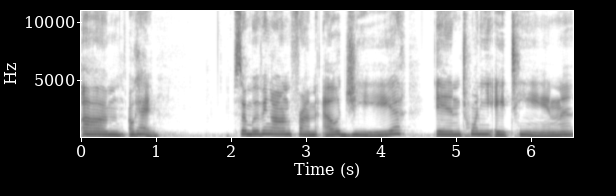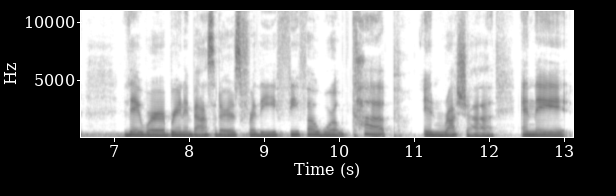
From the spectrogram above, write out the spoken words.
Um, okay. So moving on from LG in 2018, they were brand ambassadors for the FIFA World Cup in Russia and they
